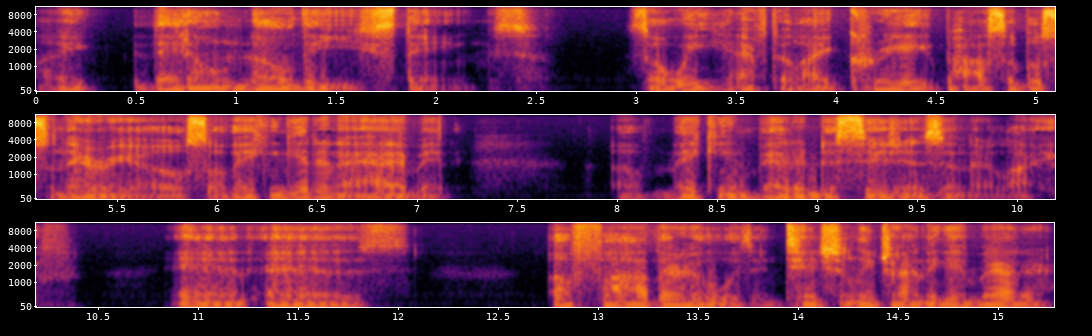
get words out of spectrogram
Like they don't know these things. So we have to like create possible scenarios so they can get in a habit of making better decisions in their life. And as a father who was intentionally trying to get better,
